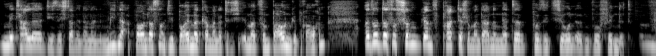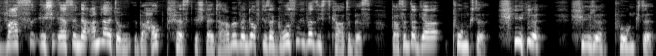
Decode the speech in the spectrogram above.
Metalle, die sich dann in einer Mine abbauen lassen und die Bäume kann man natürlich immer zum Bauen gebrauchen. Also das ist schon ganz praktisch, wenn man da eine nette Position irgendwo findet. Was ich erst in der Anleitung überhaupt festgestellt habe, wenn du auf dieser großen Übersichtskarte bist, da sind dann ja Punkte. Viele, viele Punkte.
